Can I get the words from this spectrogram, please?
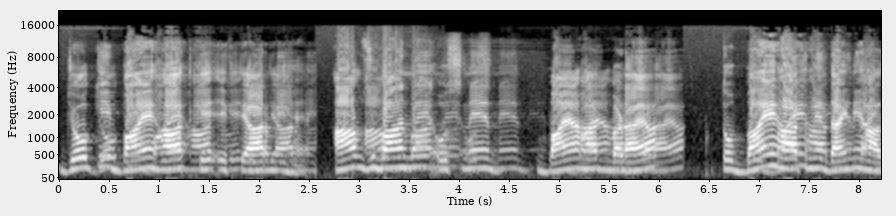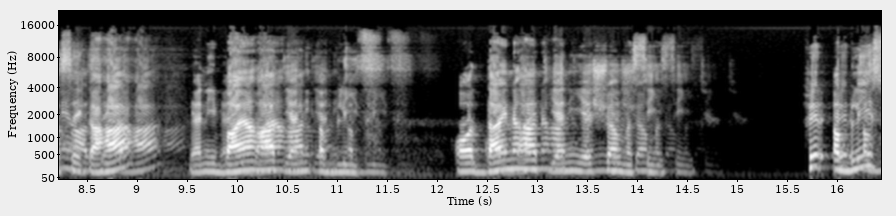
جو کہ بائیں ہاتھ کے اختیار میں ہے۔ عام زبان میں اس نے بائیں ہاتھ بڑھایا۔ تو بائیں ہاتھ نے دائنے ہاتھ سے کہا یعنی بایاں ہاتھ یعنی ابلیس۔ اور دائنا ہاتھ یعنی یشوہ مسیح۔ پھر ابلیس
